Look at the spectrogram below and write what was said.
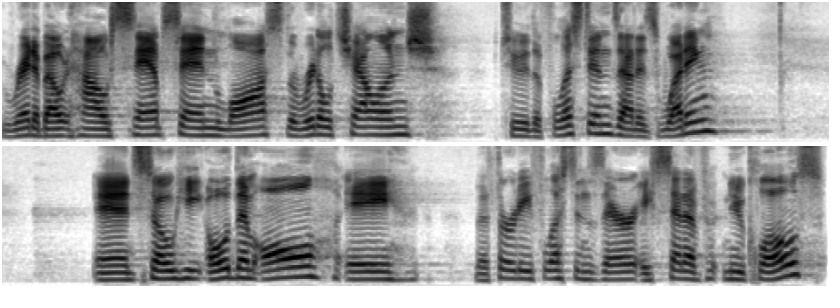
We read about how Samson lost the riddle challenge to the Philistines at his wedding. And so he owed them all a, the 30 Philistines there, a set of new clothes.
